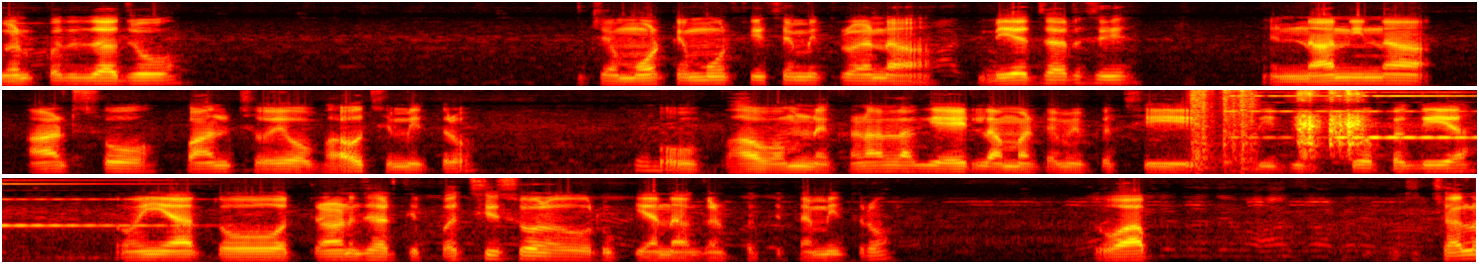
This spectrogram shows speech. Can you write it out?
ગણપતિ દાદા જે મોટી મૂર્તિ છે મિત્રો, એના બે હજાર છે. નાનીના આઠસો, પાંચસો એવો ભાવ છે મિત્રો. તો ભાવ અમને ઘણા લાગ્યા, એટલા માટે અમે પછી બીજી શોપે ગયા. તો અહીંયા તો ત્રણ હજારથી પચીસો રૂપિયાના ગણપતિ હતા મિત્રો. તો આપ ચાલો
